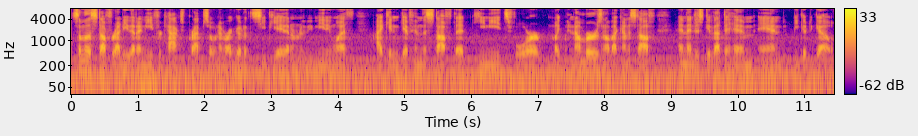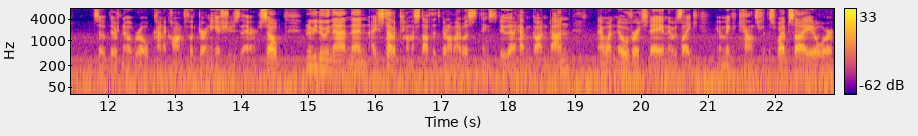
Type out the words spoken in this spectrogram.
some of the stuff ready that I need for tax prep. So whenever I go to the CPA that I'm going to be meeting with, I can give him the stuff that he needs for like my numbers and all that kind of stuff, and then just give that to him and be good to go so there's no real kind of conflict or any issues there. So I'm to be doing that, and then I just have a ton of stuff that's been on my list of things to do that I haven't gotten done. And I went over it today, and there was like, you know, make accounts for this website, or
